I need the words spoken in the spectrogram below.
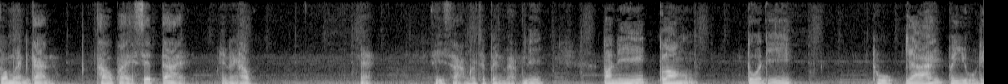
ก็เหมือนกันเข้าไปเซตได้เห็นไหมครับ C3 ก็จะเป็นแบบนี้ ตอนนี้กล้องตัวนี้ถูกย้ายไปอยู่ใน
